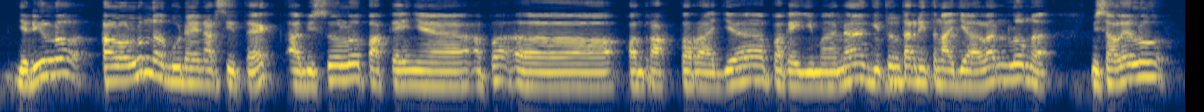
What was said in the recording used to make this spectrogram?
Jadi lo kalau lo nggak gunain arsitek habis itu lo pakainya apa uh, kontraktor aja pakai gimana gitu ntar di tengah jalan lo nggak misalnya lo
